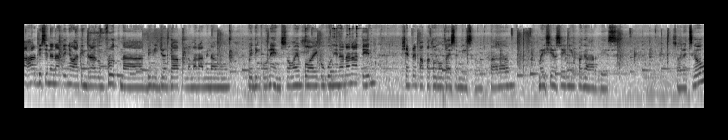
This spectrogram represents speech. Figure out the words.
haharvestin na natin yung ating dragon fruit na binidyon kahapon na marami nang pwedeng kunin. So ngayon po ay kukunin na, na natin. Siyempre papatulong tayo sa miso para may share sa inyo yung pag-harvest. So let's go.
